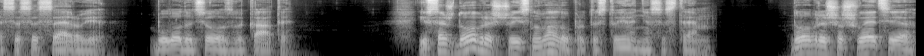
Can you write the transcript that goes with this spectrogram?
СССРові було до цього звикати. І все ж добре, що існувало протистояння систем. Добре, що Швеція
